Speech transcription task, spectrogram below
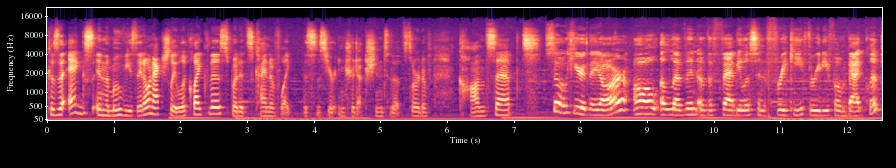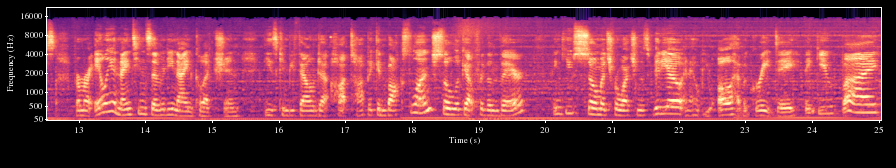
Because the eggs in the movies, they don't actually look like this, but it's kind of like this is your introduction to that sort of concept. So here they are, all 11 of the fabulous and freaky 3D foam bag clips from our Alien 1979 collection. These can be found at Hot Topic and Box Lunch, so look out for them there. Thank you so much for watching this video, and I hope you all have a great day. Thank you. Bye!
